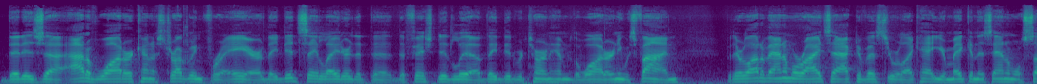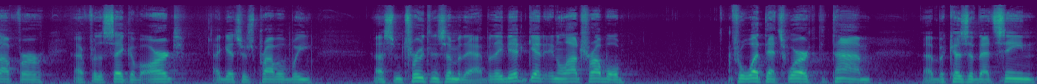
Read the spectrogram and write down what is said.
that is uh, out of water, kind of struggling for air. They did say later that the, the fish did live. They did return him to the water, and he was fine. But there were a lot of animal rights activists who were like, hey, you're making this animal suffer uh, for the sake of art. I guess there's probably uh, some truth in some of that. But they did get in a lot of trouble for what that's worth at the time uh, because of that scene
